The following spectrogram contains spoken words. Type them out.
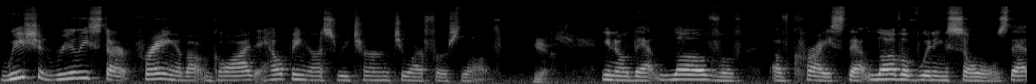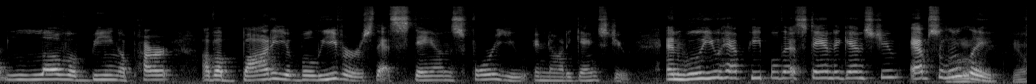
we should really start praying about God helping us return to our first love. yes. You know, that love of of Christ, that love of winning souls, that love of being a part of a body of believers that stands for you and not against you. And will you have people that stand against you? Absolutely. Yeah.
